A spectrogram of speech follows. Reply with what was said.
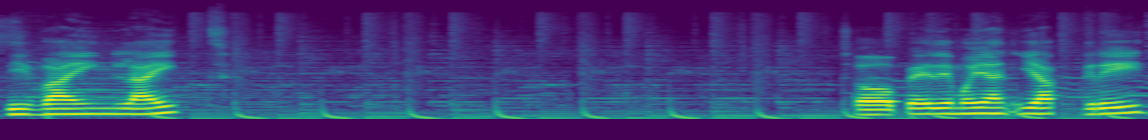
Divine Light. So, pwede mo yan i-upgrade.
